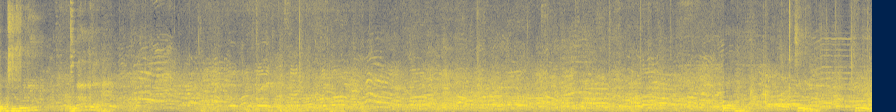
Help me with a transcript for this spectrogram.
Boxers ready? Round one. One, two, three,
